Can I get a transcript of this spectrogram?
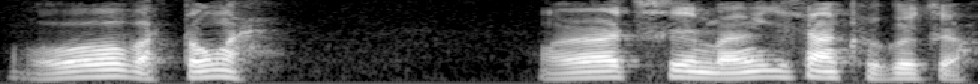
我不懂啊，我要去问医生看看叫。”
